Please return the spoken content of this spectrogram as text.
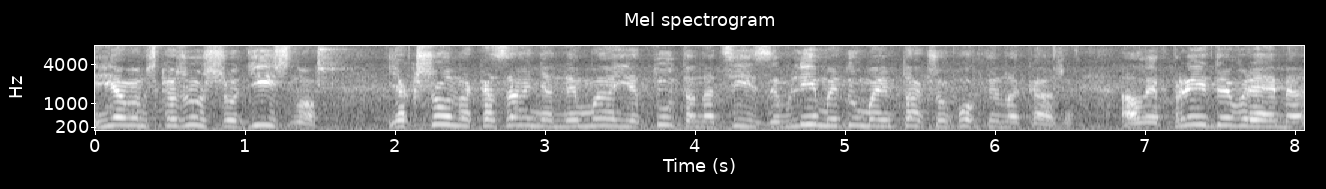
і я вам скажу, що дійсно, якщо наказання немає тут, а на цій землі, ми думаємо так, що Бог не накаже. Але прийде время,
